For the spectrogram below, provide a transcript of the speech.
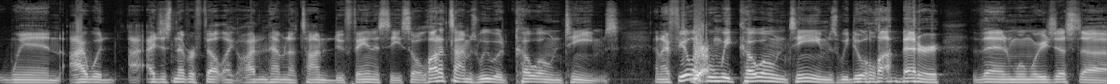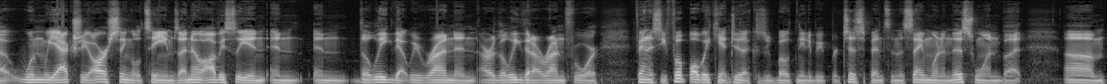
when I would, I just never felt like oh, I didn't have enough time to do fantasy. So a lot of times we would co-own teams, and I feel like yeah. when we co-own teams, we do a lot better than when we just uh, when we actually are single teams. I know obviously in, in in the league that we run and or the league that I run for fantasy football, we can't do that because we both need to be participants in the same one in this one. But um,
